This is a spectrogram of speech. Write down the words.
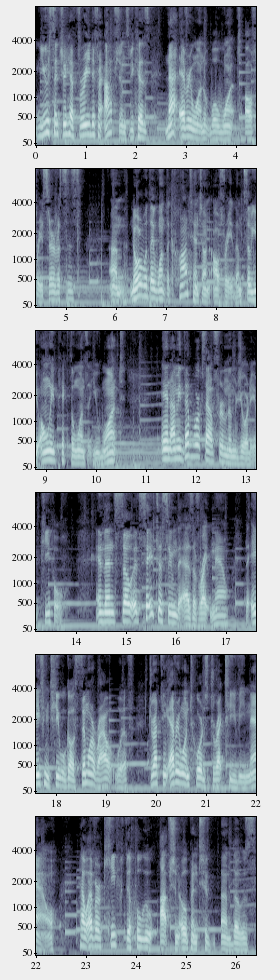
you essentially have three different options because not everyone will want all free services, um, nor would they want the content on all three of them. So you only pick the ones that you want and I mean, that works out for the majority of people. And then, so it's safe to assume that as of right now, the AT&T will go a similar route with directing everyone towards DirecTV now. However, keep the Hulu option open to um, those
